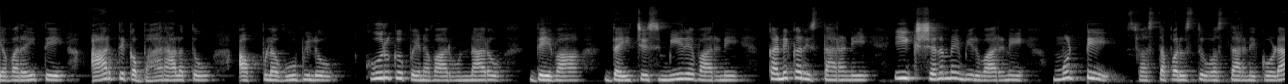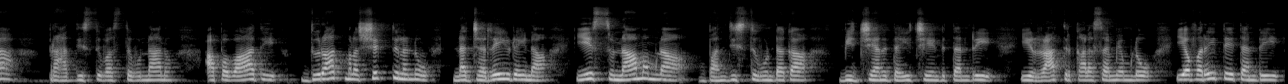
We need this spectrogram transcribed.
ఎవరైతే ఆర్థిక భారాలతో అప్పుల ఊబిలో కూరుకుపోయిన వారు ఉన్నారో దేవా దయచేసి మీరే వారిని కనికరిస్తారని ఈ క్షణమే మీరు వారిని ముట్టి స్వస్థపరుస్తూ వస్తారని కూడా ప్రార్థిస్తూ వస్తూ ఉన్నాను. అపవాది దురాత్మల శక్తులను నజరేయుడైన ఏసునామంన బంధిస్తూ ఉండగా విజయాన్ని దయచేయండి తండ్రి. ఈ రాత్రికాల సమయంలో ఎవరైతే తండ్రి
